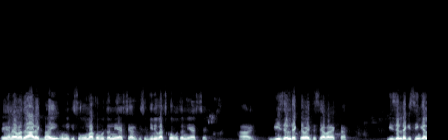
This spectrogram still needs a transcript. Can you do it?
এখানে আমাদের আরেক ভাই উনি কিছু হুমা কবুতর নিয়ে আসছে আর কিছু গিরিবাজ কবুতর নিয়ে আসছে। আর গিজেল দেখতে পাইতেছি আবার একটা। গিজেলটা কি সিঙ্গেল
